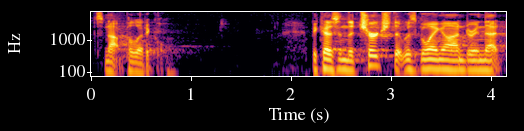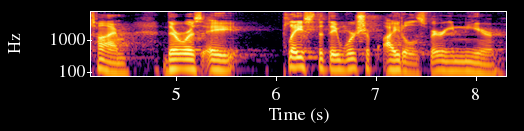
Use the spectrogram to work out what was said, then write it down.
It's not political. Because in the church that was going on during that time, there was a place that they worship idols very near.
